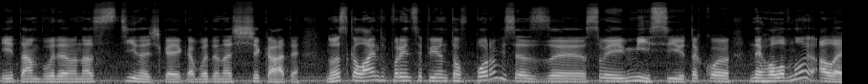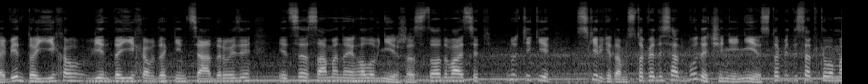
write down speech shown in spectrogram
і там буде у нас стіночка, яка буде нас чекати. Ну, Ескалайн, в принципі, він то впорався з е, своєю місією такою не головною, але він доїхав, він доїхав до кінця, друзі. І це саме найголовніше. 120, ну тільки скільки там, 150 буде чи ні? Ні, 150 км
